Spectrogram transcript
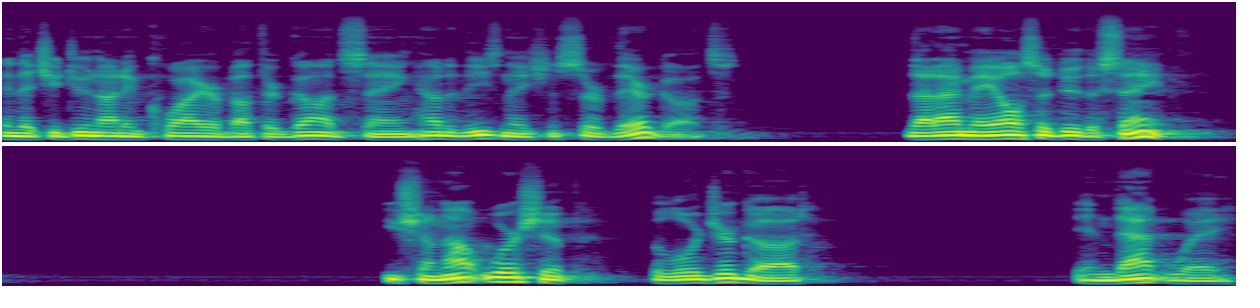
and that you do not inquire about their gods, saying, How do these nations serve their gods? That I may also do the same. You shall not worship the Lord your God in that way,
